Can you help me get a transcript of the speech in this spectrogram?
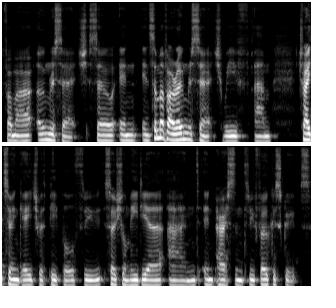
from our own research. So, in, in some of our own research, we've um, tried to engage with people through social media and in person through focus groups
